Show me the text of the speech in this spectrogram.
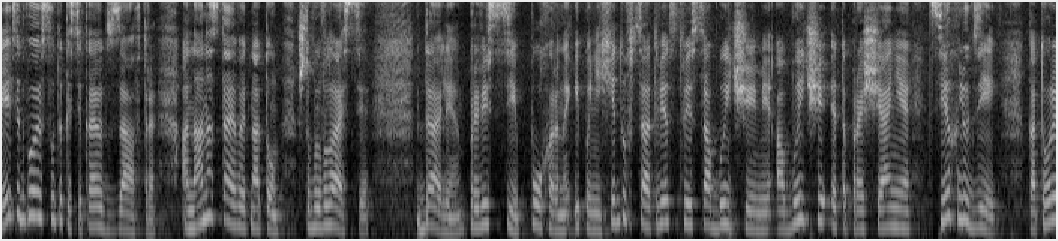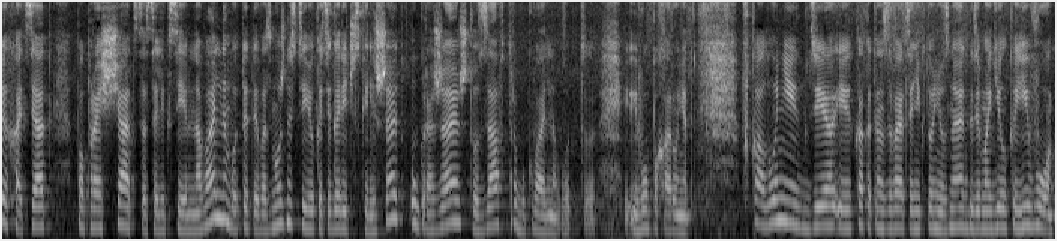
эти двое суток истекают завтра. Она настаивает на том, чтобы власти Далее. Провести похороны и панихиду в соответствии с обычаями. Обычаи – это прощание тех людей, которые хотят попрощаться с Алексеем Навальным. Вот этой возможности ее категорически лишают, угрожая, что завтра буквально вот э, его похоронят в колонии, где, и как это называется, никто не узнает, где могилка его.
